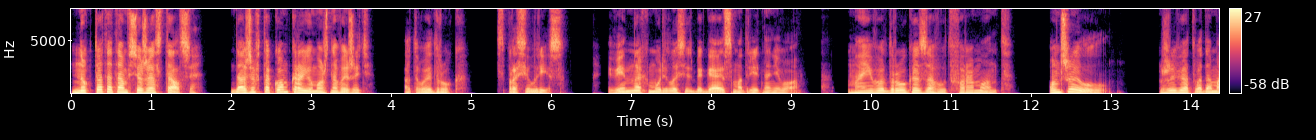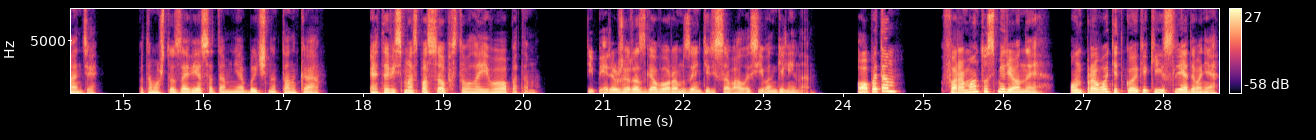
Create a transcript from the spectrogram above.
но кто-то там все же остался. Даже в таком краю можно выжить. А твой друг? спросил Рис. Вин нахмурилась, избегая смотреть на него. Моего друга зовут Фарамонт. Он жил живет в Адаманте потому что завеса там необычно тонка. Это весьма способствовало его опытам. Теперь уже разговором заинтересовалась Евангелина. Опытом? Фарамонт усмиренный. Он проводит кое-какие исследования.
